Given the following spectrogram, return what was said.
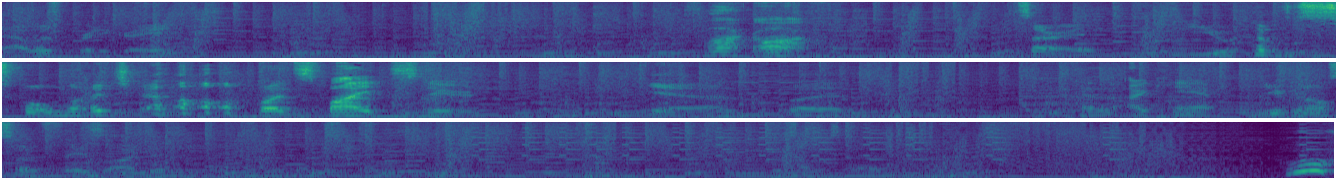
That was pretty great. Fuck off. It's alright. You have so much health. But spikes, dude. Yeah, but And I can't. you can also Phase Locket. Woo!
